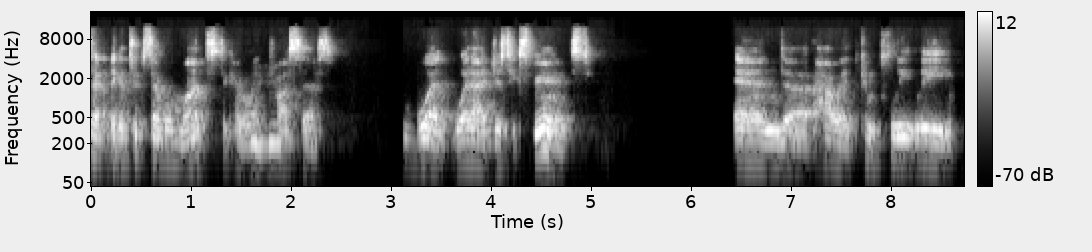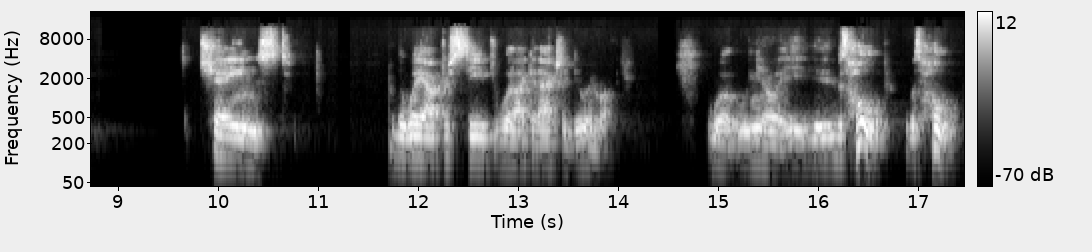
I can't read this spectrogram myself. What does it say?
I think it took several months to kind of like mm-hmm. process what what I just experienced and uh, how it completely changed the way I perceived what I could actually do in life. Well, you know, it, it was hope. It was hope.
